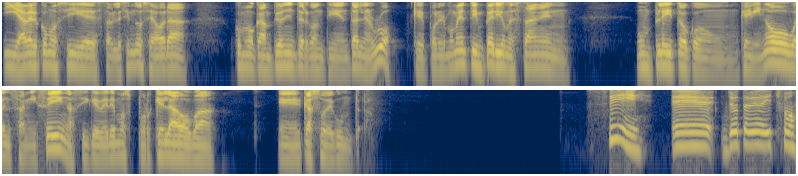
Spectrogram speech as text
y a ver cómo sigue estableciéndose ahora como campeón intercontinental en Raw, que por el momento Imperium están en un pleito con Kevin Owens, Sami Zayn, así que veremos por qué lado va en el caso de Gunther. Sí, eh, yo te había dicho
